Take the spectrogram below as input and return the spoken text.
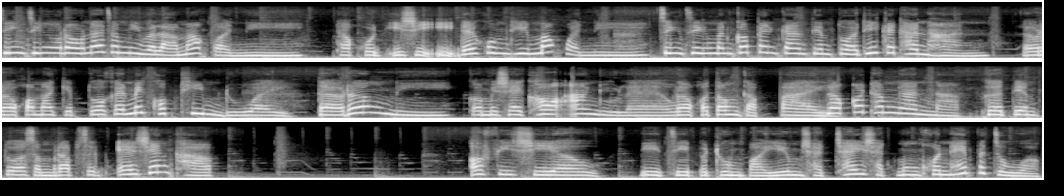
จริงๆ เราน่าจะมีเวลามากกว่านี้ ถ้าโค้ชอิชิอิได้คุมทีมมากกว่านี้ จริง ๆ มันก็เป็นการเตรียมตัวที่กระทันหัน แล้วเราก็มาเก็บตัวกันไม่ครบทีมด้วย แต่เรื่องนี้ก็ไม่ใช่ข้ออ้างอยู่แล้ว เราก็ต้องกลับไป แล้วก็ทำงานหนัก เพื่อเตรียมตัวสำหรับศึกเอเชียนคัพ Official บีจีปทุมปล่อยยืมชัดชัยชัดมงคลให้ประจวบ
